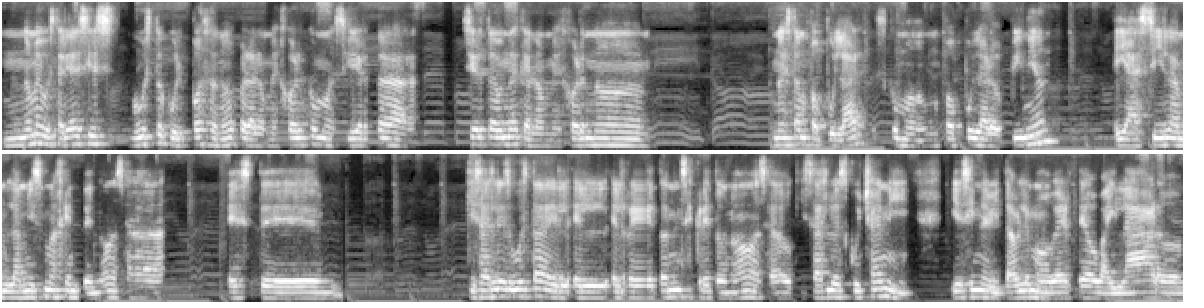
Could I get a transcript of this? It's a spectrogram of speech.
no me gustaría decir gusto culposo, ¿no? Pero a lo mejor como cierta, cierta onda que a lo mejor no, no es tan popular, es como un popular opinion, y así la, misma gente, ¿no? O sea, este, quizás les gusta el, el, reggaetón en secreto, ¿no? O sea, o quizás lo escuchan y, es inevitable moverte o bailar o,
